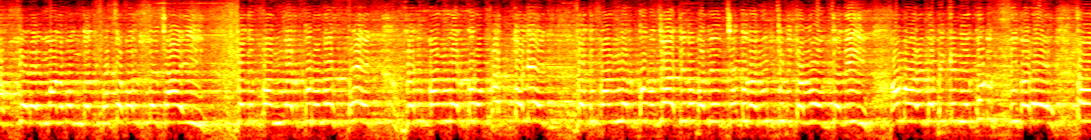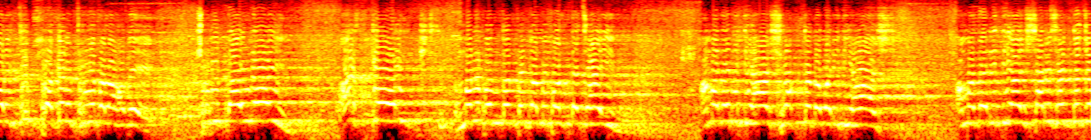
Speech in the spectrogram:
আজকের এই মানবন্ধন থেকে বলতে চাই যদি বাংলার কোনো নাস্তিক যদি বাংলার কোনো প্রত্যলিক যদি বাংলার কোনো জাতীয়তাবাদী চেতনার উজ্জীবিত লোক যদি আমার নবীকে নিয়ে কটুক্তি করে তার জিপ্পা কেড়ে ছুঁড়ে ফেলা হবে শুধু তাই নয় আজকে এই মানবন্ধন থেকে আমি বলতে চাই আমাদের ইতিহাস, রক্ত দেওয়ার ইতিহাস। আমাদের ইতিহাস সাড়ে সাতশো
